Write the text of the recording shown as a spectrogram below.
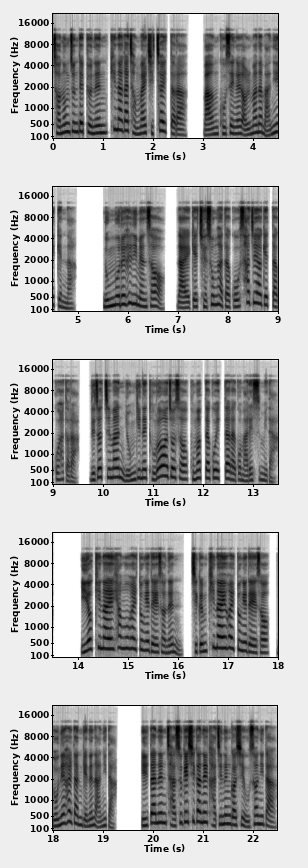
전홍준 대표는 키나가 정말 지쳐있더라. 마음 고생을 얼마나 많이 했겠나. 눈물을 흘리면서 나에게 죄송하다고 사죄하겠다고 하더라. 늦었지만 용기 내 돌아와줘서 고맙다고 했다라고 말했습니다. 이어 키나의 향후 활동에 대해서는 지금 키나의 활동에 대해서 논의할 단계는 아니다. 일단은 자숙의 시간을 가지는 것이 우선이다.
